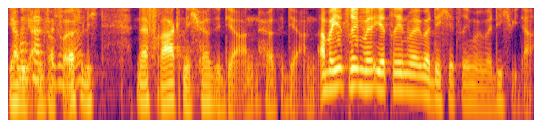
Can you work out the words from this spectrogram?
Die habe ich einfach veröffentlicht. Na, frag nicht, hör sie dir an, hör sie dir an. Aber jetzt reden wir, jetzt reden wir über dich, jetzt reden wir über dich wieder.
